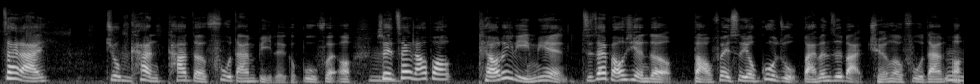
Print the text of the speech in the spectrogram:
再来就看它的负担比的一个部分哦。所以在劳保条例里面，只在保险的保费是由雇主百分之百全额负担哦，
